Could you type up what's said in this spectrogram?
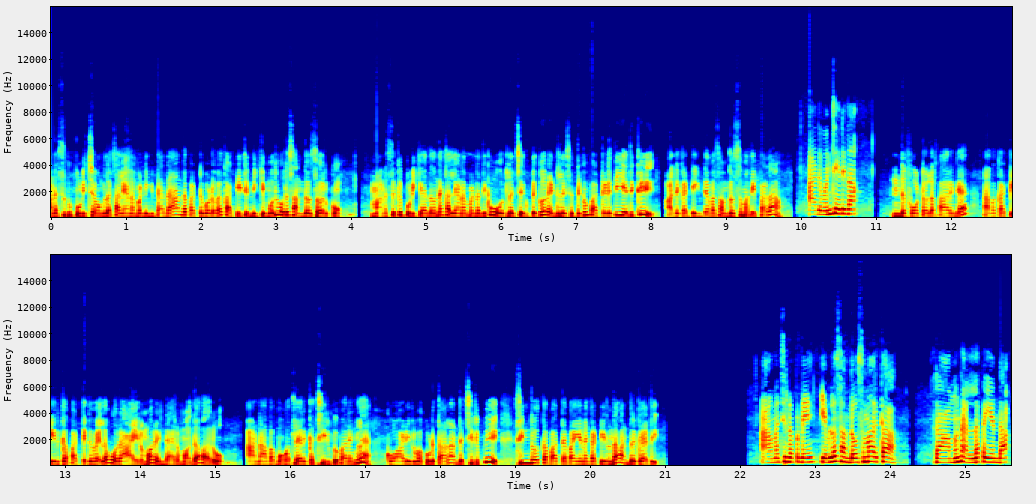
மனசுக்கு பிடிச்சவங்கள கல்யாணம் பண்ணிக்கிட்டாதான் அந்த பட்டு புடவை கட்டிட்டு நிற்கும் போது ஒரு சந்தோஷம் இருக்கும். மனசுக்கு பிடிக்காதவன கல்யாணம் பண்ணதுக்கு ஒரு லட்சத்துக்கும் ரெண்டு லட்சத்துக்கும் பட்டு எடுத்து எதுக்கு? அதை கட்டிக்கிட்டு அவ சந்தோஷமா நிப்பாளா? அதுவும் சரிதான். இந்த போட்டோல பாருங்க. அவ கட்டியிருக்க பட்டுக்கு விலை ஒரு ஆயிரமோ ரெண்டாயிரமோ தான் வரும். ஆனா அவ முகத்துல இருக்க சிரிப்பு பாருங்களேன். கோடி ரூபா கொடுத்தாலும் அந்த சிரிப்பு சிந்துவக்க பார்த்த பையனை கட்டியிருந்தா வந்திருக்காது. ஆமா சின்ன பொண்ணே. எவ்வளவு சந்தோஷமா இருக்கா? ராமு நல்ல பையன்தான்.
